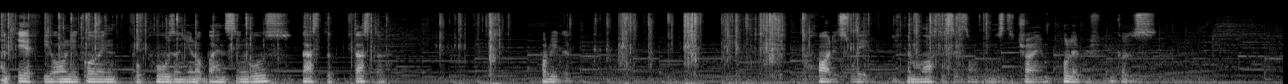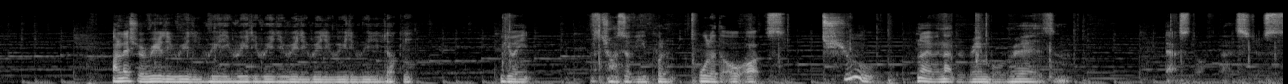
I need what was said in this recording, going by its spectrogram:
And if you're only going for pulls and you're not buying singles, that's the that's the probably the hardest way you can master set something is to try and pull everything because unless you're really really really really really really really really really lucky you ain't the chance of you pulling all of the alt arts True. not even that the rainbow rares and that stuff that's just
